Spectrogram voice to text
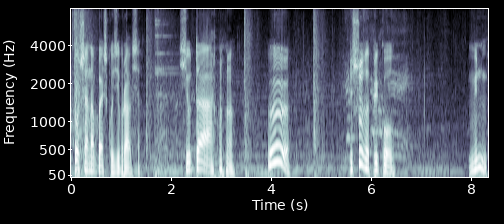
Хто ще на бешку зібрався? Сюда. Е! Ти що за прикол? Мін...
